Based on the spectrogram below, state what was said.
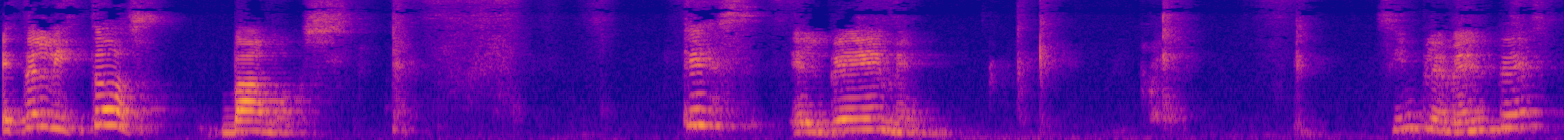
¿Están listos? Vamos. ¿Qué es el PM? Simplemente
